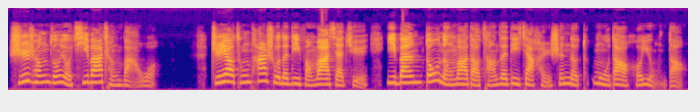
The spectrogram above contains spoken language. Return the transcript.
十成总有七八成把握。只要从他说的地方挖下去，一般都能挖到藏在地下很深的墓道和甬道。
